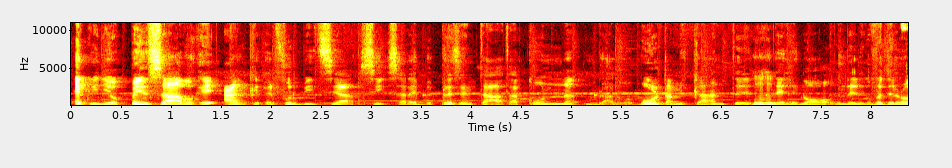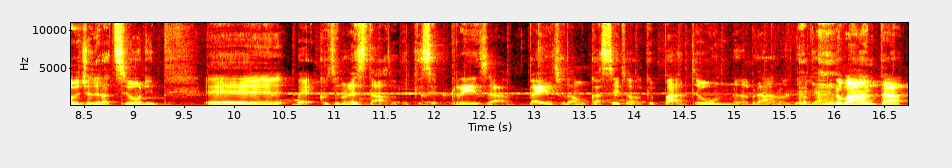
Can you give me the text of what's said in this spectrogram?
E quindi io pensavo che anche per furbizia si sarebbe presentata con un brano molto ammiccante Mhm. nelle nuove- nei confronti delle nuove generazioni. Eh, beh, così non è stato perché si è presa, penso, da un cassetto da qualche parte un brano degli anni 90,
